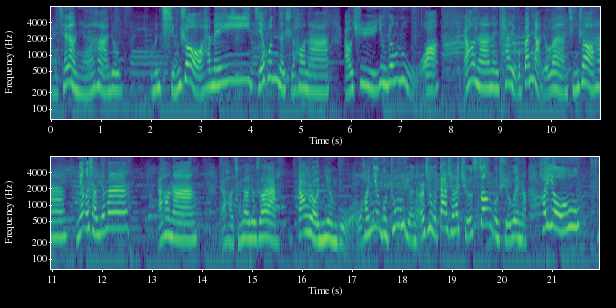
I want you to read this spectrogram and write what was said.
哎，前两年哈，就我们禽兽还没结婚的时候呢，然后去应征入伍，然后呢，那他有个班长就问禽兽哈，你念过小学吗？然后呢，然后禽兽就说了。当然念过，我还念过中学呢，而且我大学还取了三个学位呢。还有，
